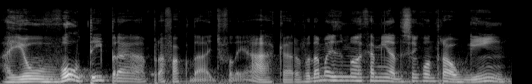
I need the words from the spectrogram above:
Aí eu voltei pra, pra faculdade. Falei, ah, cara, vou dar mais uma caminhada. Se eu encontrar alguém,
